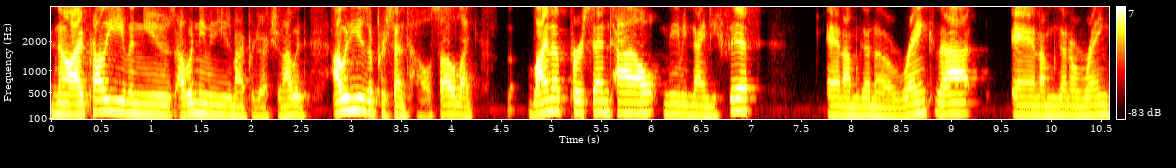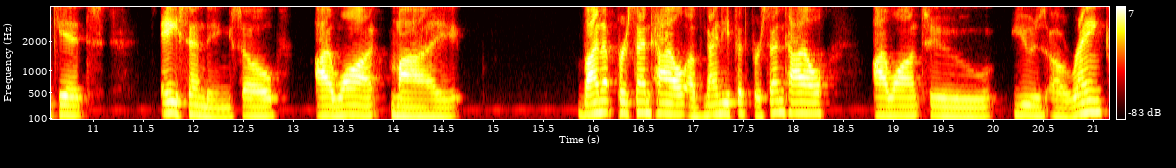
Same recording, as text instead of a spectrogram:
no, I'd probably even use I wouldn't even use my projection. I would I would use a percentile. So I would like line up percentile, maybe 95th, and I'm gonna rank that and I'm gonna rank it ascending. So I want my lineup percentile of 95th percentile. I want to use a rank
